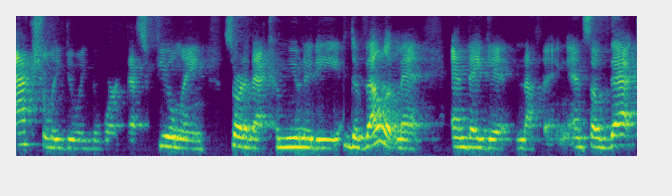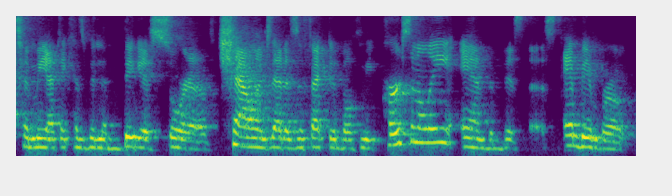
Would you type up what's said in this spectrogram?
actually doing the work that's fueling sort of that community development and they get nothing. And so that to me, I think has been the biggest sort of challenge that has affected both me personally and the business and being broke.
